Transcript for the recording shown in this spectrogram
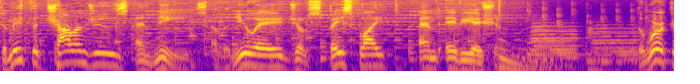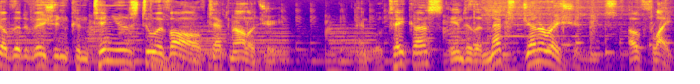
to meet the challenges and needs of the new age of spaceflight and aviation. The work of the division continues to evolve technology and will take us into the next generations of flight.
